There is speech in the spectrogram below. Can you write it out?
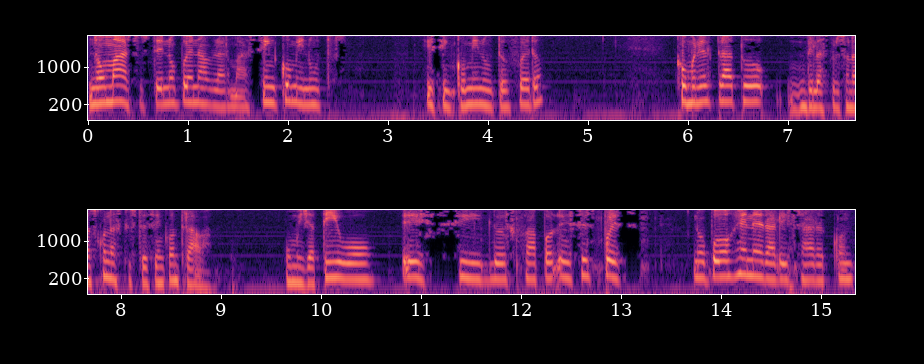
no más, usted no pueden hablar más, cinco minutos. Y cinco minutos fueron. ¿Cómo era el trato de las personas con las que usted se encontraba? ¿Humillativo? Eh, sí, los japoneses, pues no puedo generalizar con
